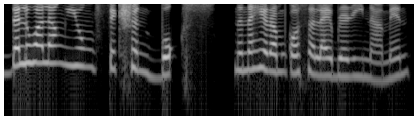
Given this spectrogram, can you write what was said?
dalawa lang yung fiction books na nahiram ko sa library namin.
